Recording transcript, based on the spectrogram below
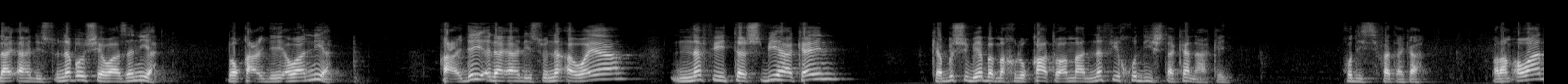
لای ئەهلی سونە بەو شێوازە نییە بەو قاعدەی ئەوان نییە قاعدەی لای ئەهلی سونە ئەوەیە نەفی تەشببیهکەین کە بشو بێ بە مەخلوقاتەوە ئەمان نەفی خودی شتەکە ناکەین خودی صفت صفتەکە بەڵام ئەوان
